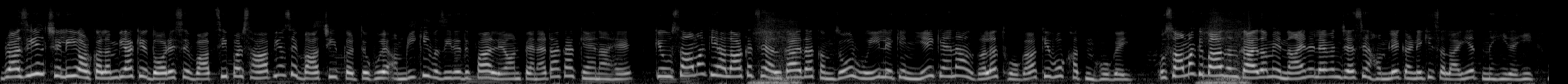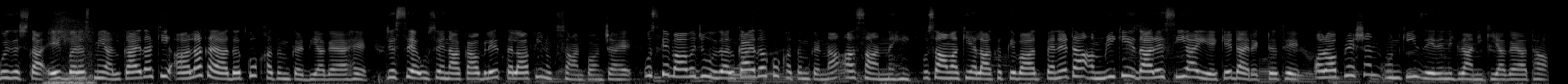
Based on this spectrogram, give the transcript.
Brazil, chilli और Colombia के दौरे से वापसी पर सहाफियों से बातचीत करते हुए अमरीकी वज़ीर दिफा लियोन पेनाटा का कहना है कि उसामा की हलाकत से अलकायदा कमज़ोर हुई, लेकिन ये कहना गलत होगा कि वो खत्म हो गई। उसामा के बाद अलकायदा में 9/11 जैसे हमले करने की सलाहियत नहीं रही। गुजश्ता एक बरस में अलकायदा की आला क्यादत को खत्म कर दिया गया है, जिससे उसे नाकाबले तलाफी नुकसान पहुँचा है। उसके बावजूद अलकायदा को खत्म करना आसान नहीं। उसामा की हलाकत के बाद पेनेटा अमरीकी इदारे सी आई ए के डायरेक्टर थे और ऑपरेशन उनकी जेर निगरानी किया गया था।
